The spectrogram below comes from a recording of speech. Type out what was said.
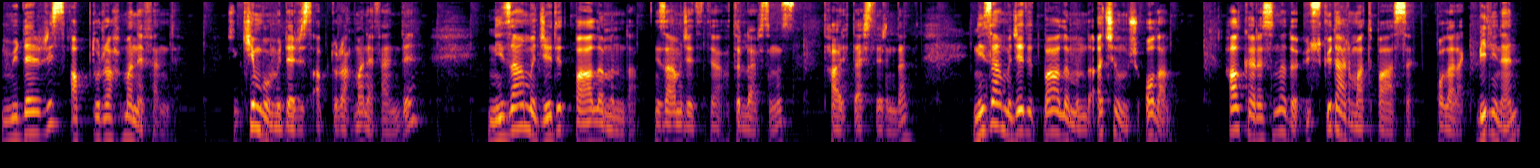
Müderris Abdurrahman Efendi. Şimdi kim bu Müderris Abdurrahman Efendi? Nizam-ı Cedid bağlamında, Nizam-ı Cedid'i hatırlarsınız tarih derslerinden. Nizam-ı Cedid bağlamında açılmış olan halk arasında da Üsküdar matbaası olarak bilinen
